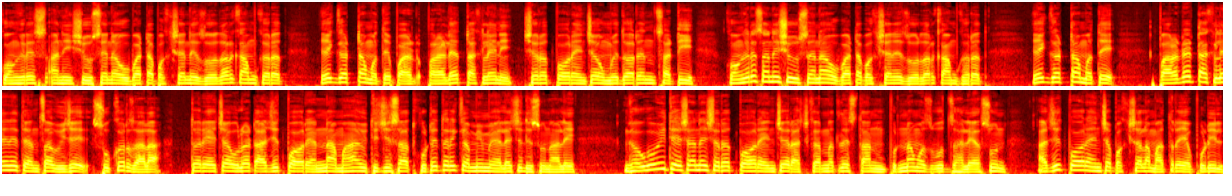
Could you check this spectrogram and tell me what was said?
काँग्रेस आणि शिवसेना उबाटा पक्षाने जोरदार काम करत एक गट्टा मते पाड पारड्यात टाकल्याने शरद पवार यांच्या उमेदवारांसाठी काँग्रेस आणि शिवसेना उबाटा पक्षाने जोरदार काम करत एक गट्टा मते पारड्यात टाकल्याने त्यांचा विजय सुकर झाला. तर याच्या उलट अजित पवार यांना महायुतीची साथ कुठेतरी कमी मिळाल्याचे दिसून आले. घवघवीत यशाने शरद पवार यांचे राजकारणातले स्थान पुन्हा मजबूत झाले असून अजित पवार यांच्या पक्षाला मात्र यापुढील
